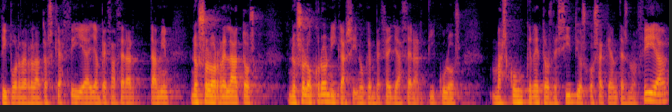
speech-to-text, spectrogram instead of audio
tipos de relatos que hacía, ya empecé a hacer también no solo relatos, no solo crónicas, sino que empecé ya a hacer artículos más concretos de sitios, cosa que antes no hacía.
